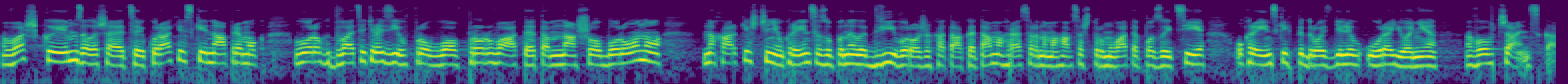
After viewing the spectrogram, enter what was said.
Важким залишається і Курахівський напрямок. Ворог 20 разів пробував прорвати там нашу оборону. На Харківщині українці зупинили дві ворожих атаки. Там агресор намагався штурмувати позиції українських підрозділів у районі Вовчанська.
